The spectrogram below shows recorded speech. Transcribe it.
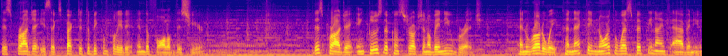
This project is expected to be completed in the fall of this year. This project includes the construction of a new bridge and roadway connecting Northwest 59th Avenue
